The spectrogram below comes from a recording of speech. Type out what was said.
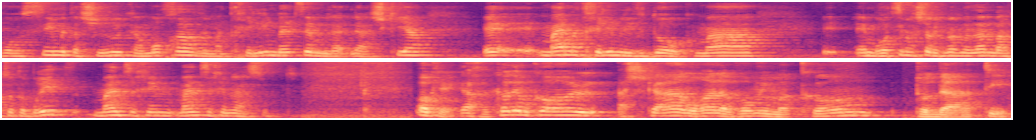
ועושים את השינוי כמוך ומתחילים בעצם להשקיע, מה הם מתחילים לבדוק, מה הם רוצים עכשיו לקנות נדל"ן בארצות הברית, מה הם צריכים, מה הם צריכים לעשות. אוקיי, ככה, קודם כל, השקעה אמורה לבוא ממקום תודעתי.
